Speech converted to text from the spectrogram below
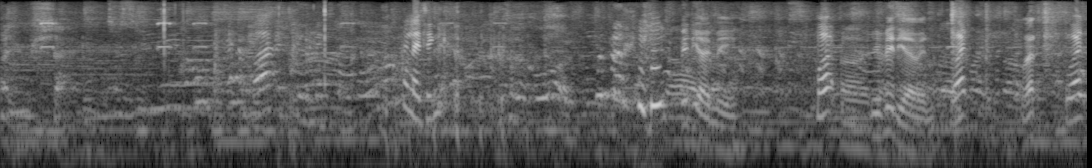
Are you sad? What? Hello, Tink. Video me. What? Uh, You're videoing. What? What? What?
